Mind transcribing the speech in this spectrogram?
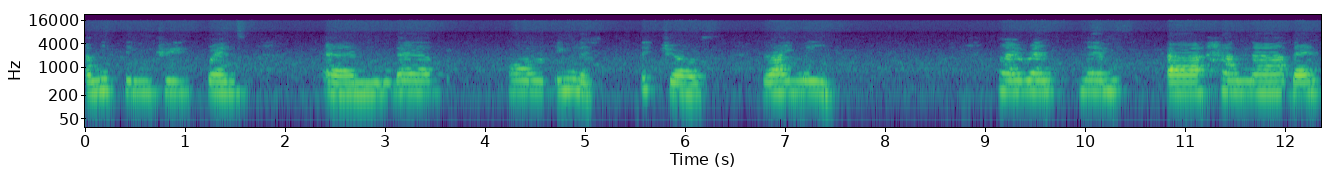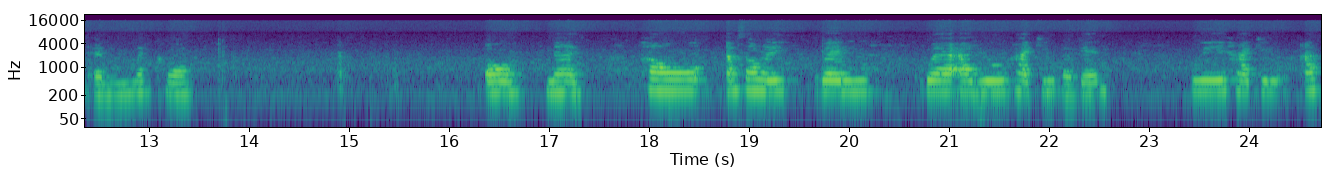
I'm meeting three friends and they're all English teachers like me. My friends' names uh, Hannah, Ben, and Michael. Oh, nice. How? I'm sorry. When? Where are you hiking again? We hiking at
